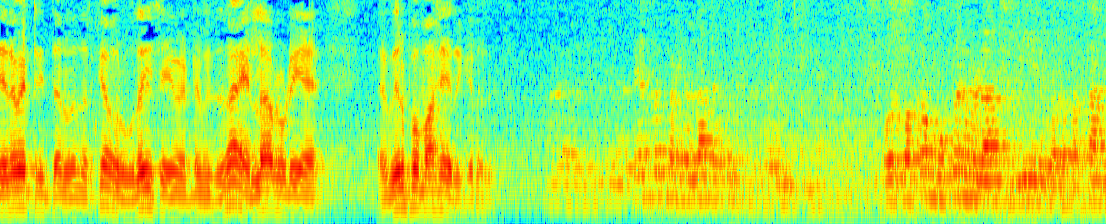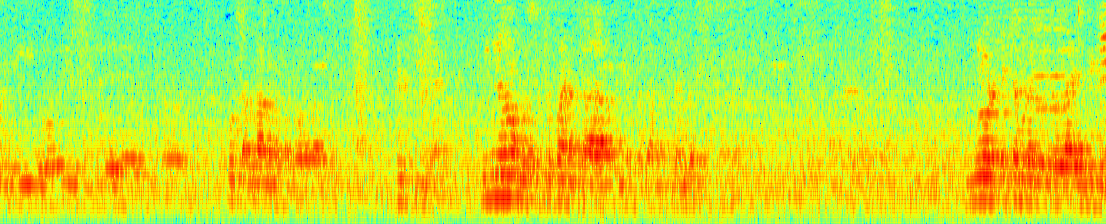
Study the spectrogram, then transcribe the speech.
நிறைவேற்றி தருவதற்கு அவர் உதவி செய்ய வேண்டும். இதுதான் எல்லாருடைய விருப்பமாக இருக்கிறது. தேர்தல் பணிகள்லாம் ஒரு பக்கம் முப்பெரும் விழான்னு சொல்லி பத்தாம் தேதி ஓபிஎஸ் வந்து கூட்டம்லாம் நடத்த போறதா நீங்களும் உங்க சுற்றுப்பயணத்தை ஆரம்பிக்கிறதுக்கான திட்டங்கள் உங்களோட திட்டமிடல்கள் எப்படி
